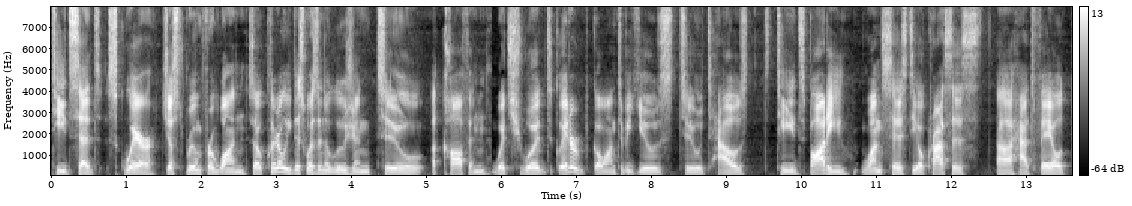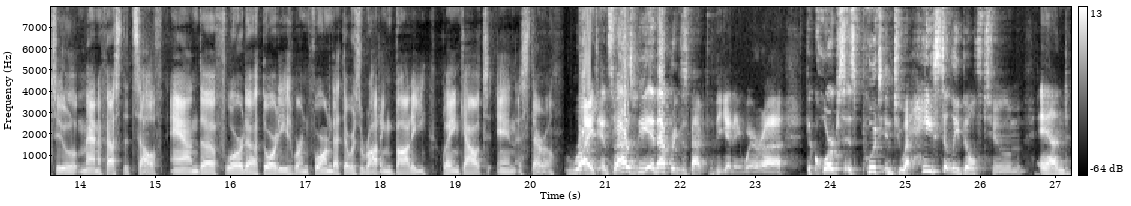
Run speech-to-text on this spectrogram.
Teed said, square, just room for one. So clearly, this was an allusion to a coffin, which would later go on to be used to house Teed's body once his Theocrasis uh, had failed to manifest itself, and the Florida authorities were informed that there was a rotting body laying out in Estero. Right, and so as we, and that brings us back to the beginning, where uh, the corpse is put into a hastily built tomb, and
